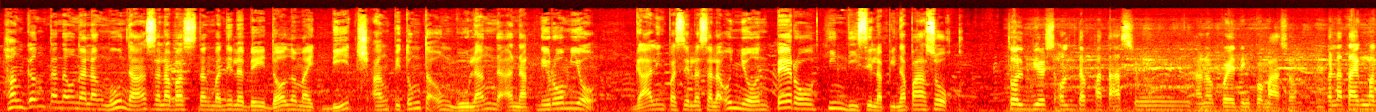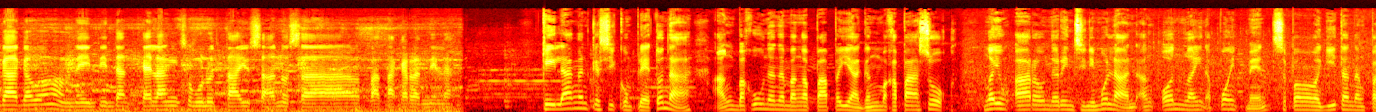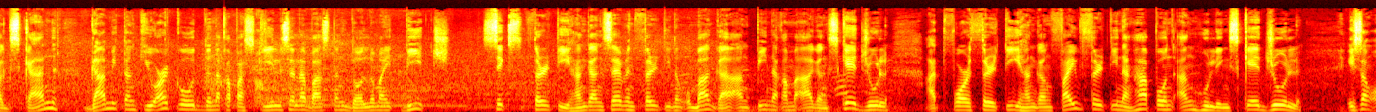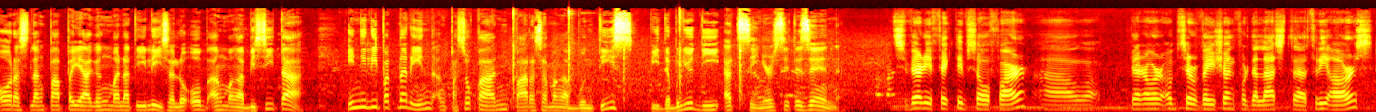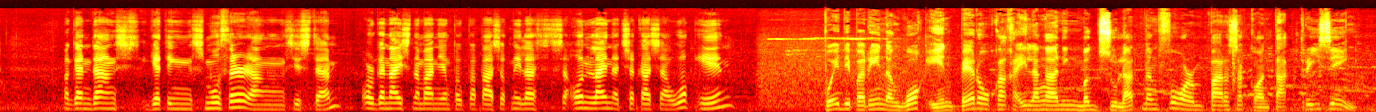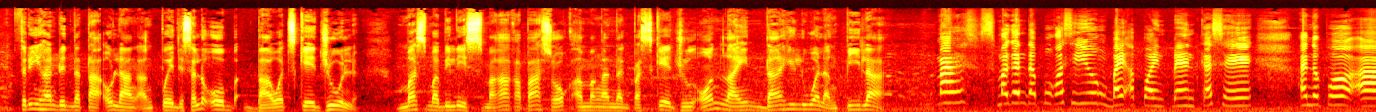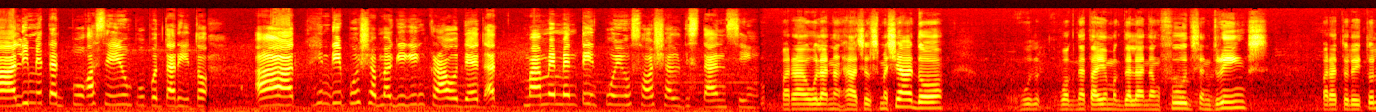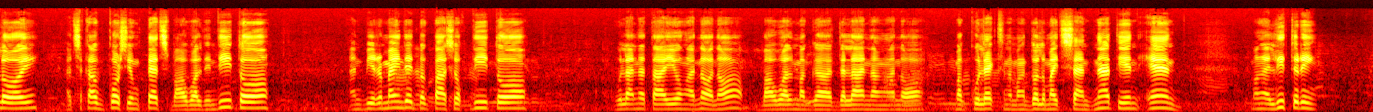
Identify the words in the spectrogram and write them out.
Hanggang tanaw na lang muna sa labas ng Manila Bay Dolomite Beach ang pitong taong gulang na anak ni Romeo. Galing pa sila sa La Union pero hindi sila pinapasok. 12 years old na pataas yung ano pwedeng pumasok. Wala tayong magagawa, ma'am. Naiintindihan. Kailangan sumunod tayo sa ano sa patakaran nila. Kailangan kasi kumpleto na ang bakuna ng mga papayagang makapasok. Ngayong araw na rin sinimulan ang online appointment sa pamamagitan ng pag-scan gamit ang QR code na nakapaskil sa labas ng Dolomite Beach. 6.30 hanggang 7.30 ng umaga ang pinakamaagang schedule at 4.30 hanggang 5.30 ng hapon ang huling schedule. Isang oras lang papayagang manatili sa loob ang mga bisita. Inilipat na rin ang pasukan para sa mga buntis, PWD at senior citizen. It's very effective so far. Uh, per our observation for the last uh, three hours, maganda ang getting smoother ang system. Organized naman yung pagpapasok nila sa online at saka sa walk-in. Pwede pa rin ang walk-in pero kakailanganing magsulat ng form para sa contact tracing. 300 na tao lang ang pwede sa loob bawat schedule mas mabilis makakapasok ang mga nagpa-schedule online dahil walang pila. Mas maganda po kasi yung by appointment kasi ano po, uh, limited po kasi yung pupunta rito. At hindi po siya magiging crowded at ma-maintain po yung social distancing. Para wala ng hassles masyado, huwag na tayo magdala ng foods and drinks para tuloy-tuloy. At saka of course yung pets bawal din dito. And be reminded pagpasok dito, wala na tayong ano no, bawal magdala ng ano, mag-collect ng mga dolomite sand natin and mga littering.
